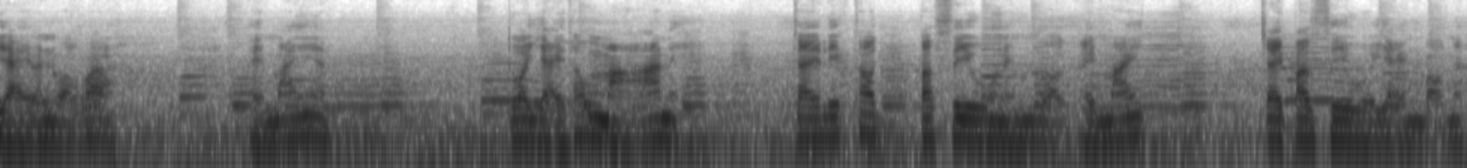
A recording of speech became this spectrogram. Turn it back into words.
ใหญ่มันบอกว่าไอ้ไม้อะตัวใหญ่เท่าหมาเนี่ยใจเล็กเท่าปลาซิวเนี่ยมันบอกไอ้ไม้ใจปลาซิวใหญ่มันบอกนะ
